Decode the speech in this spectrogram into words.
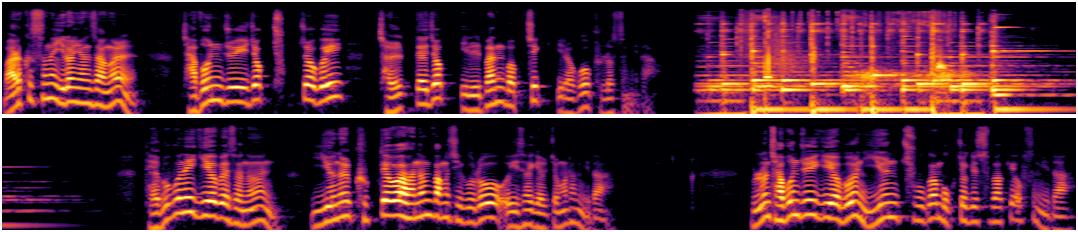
마르크스는 이런 현상을 자본주의적 축적의 절대적 일반 법칙이라고 불렀습니다. 대부분의 기업에서는 이윤을 극대화하는 방식으로 의사결정을 합니다. 물론 자본주의 기업은 이윤 추구가 목적일 수밖에 없습니다.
